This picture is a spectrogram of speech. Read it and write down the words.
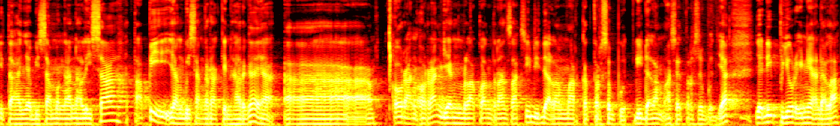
kita hanya bisa menganalisa, tapi yang bisa ngerakin harga ya eh, orang-orang yang melakukan transaksi di dalam market tersebut, di dalam aset tersebut ya. Jadi pure ini adalah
